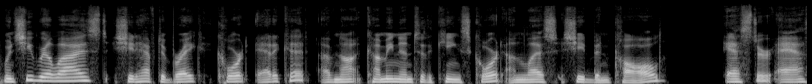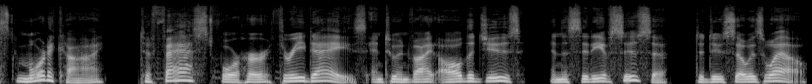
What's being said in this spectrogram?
When she realized she'd have to break court etiquette of not coming into the king's court unless she'd been called, Esther asked Mordecai to fast for her three days and to invite all the Jews in the city of Susa to do so as well.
